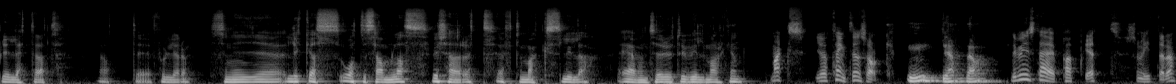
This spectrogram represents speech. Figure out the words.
blir lättare att att eh, följa det. Så ni eh, lyckas återsamlas vid kärret efter Max lilla äventyr ute i vildmarken. Max, jag tänkte en sak. Mm, ja, ja. Du minns det här pappret som vi hittade?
